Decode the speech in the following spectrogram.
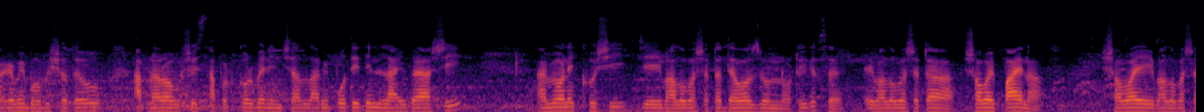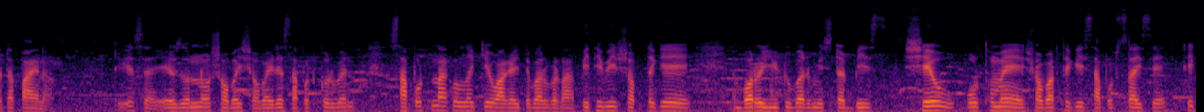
আগামী ভবিষ্যতেও আপনারা অবশ্যই সাপোর্ট করবেন। ইনশাল্লাহ আমি প্রতিদিন লাইভে আসি। আমি অনেক খুশি যে এই ভালোবাসাটা দেওয়ার জন্য, ঠিক আছে? এই ভালোবাসাটা সবাই পায় না। সবাই এই ভালোবাসাটা পায় না, ঠিক আছে? এর জন্য সবাই সবাইরে সাপোর্ট করবেন। সাপোর্ট না করলে কেউ আগাইতে পারবে না। পৃথিবীর সব থেকে বড় ইউটিউবার মিস্টার বিস, সেও প্রথমে সবার থেকেই সাপোর্ট চাইছে। ঠিক,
